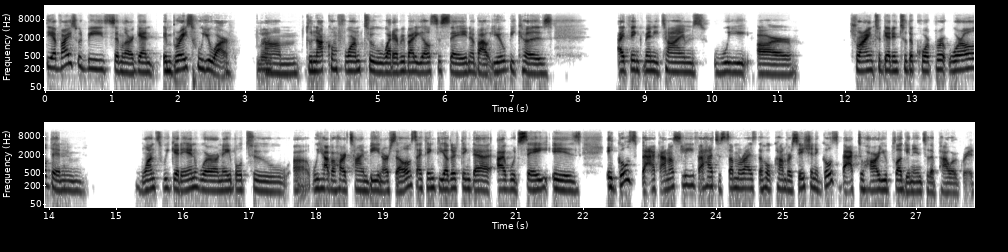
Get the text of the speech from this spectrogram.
The advice would be similar. Again, embrace who you are. Right. Um, do not conform to what everybody else is saying about you because I think many times we are trying to get into the corporate world and once we get in we're unable to uh, we have a hard time being ourselves. I think the other thing that i would say is it goes back honestly if i had to summarize the whole conversation it goes back to how are you plugging into the power grid?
